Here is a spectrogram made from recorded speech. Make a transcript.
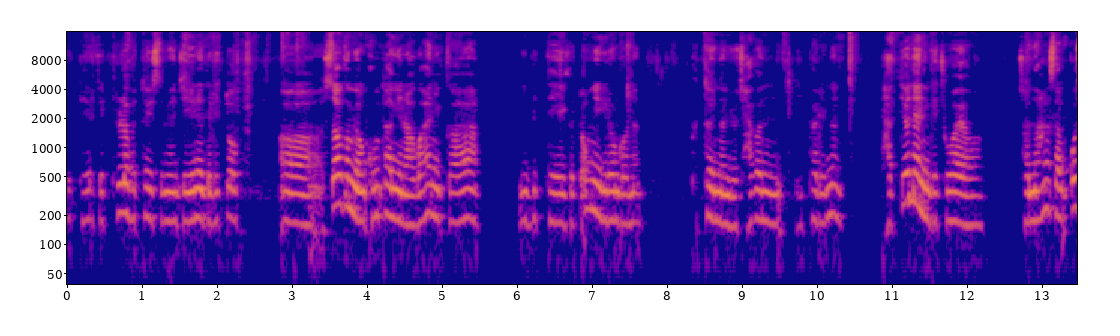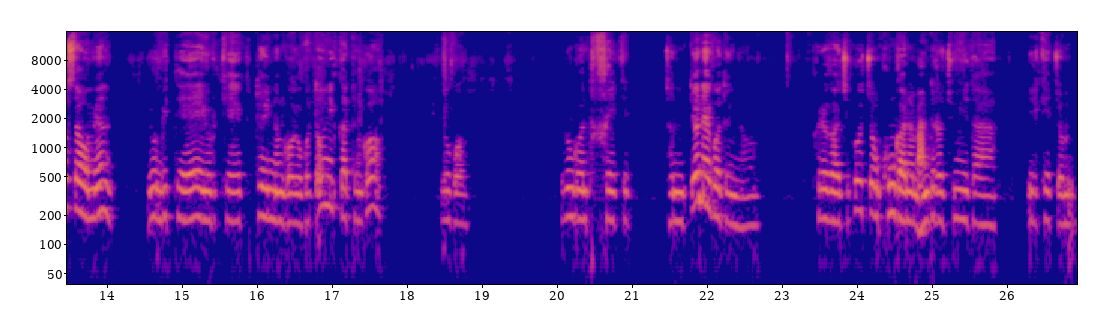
밑에 이렇게 들러붙어 있으면 이제 얘네들이 또 어, 썩으면 곰팡이 나고 하니까 이 밑에 그 똥잎 이런 거는 붙어 있는 요 작은 이파리는 다 떼어내는 게 좋아요. 저는 항상 꽃 사오면 요 밑에 요렇게 붙어 있는 거 요거 떡잎 같은 거 요거 이런 건 다 이렇게 저는 떼어내거든요. 그래가지고 좀 공간을 만들어 줍니다. 이렇게 좀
